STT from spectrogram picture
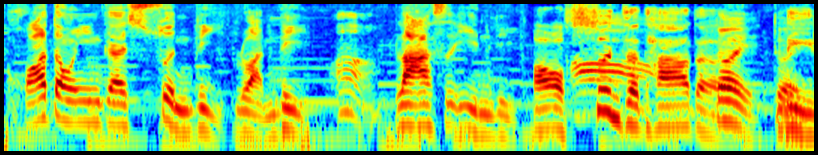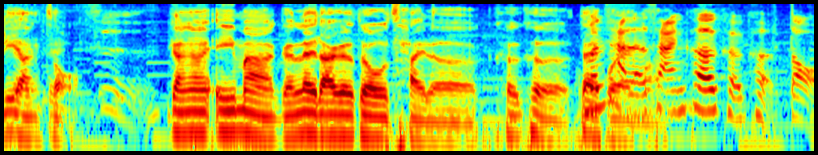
滑动应该顺力、软力，嗯，拉是硬力。哦，顺着它的对对力量对走。是。刚刚 A 玛跟赖大哥都有采了可可我们采了？三颗可可豆，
